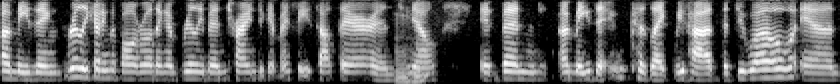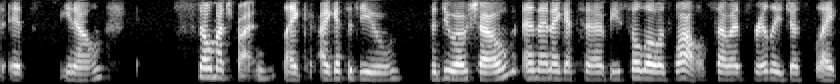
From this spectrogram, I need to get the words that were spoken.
amazing. Really getting the ball rolling. I've really been trying to get my face out there and Mhm. you know, it's been amazing cuz like we've had the duo and it's, you know, so much fun. Like I get to do the duo show and then I get to be solo as well. So it's really just like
